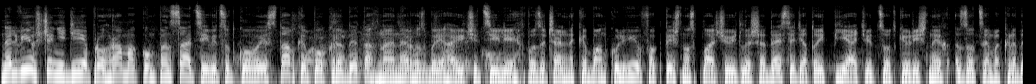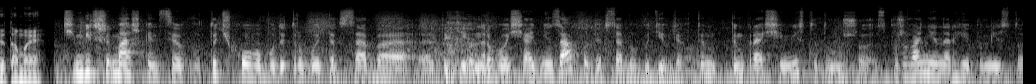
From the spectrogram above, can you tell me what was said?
На Львівщині діє програма компенсації відсоткової ставки по кредитах на енергозберігаючі цілі. Позичальники банку Львів фактично сплачують лише 10, а то й 5% річних за цими кредитами. Чим більше мешканців точково будуть робити в себе е, такі енергоощадні заходи в себе в будівлях, тим тим краще місто, тому що споживання енергії по місту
